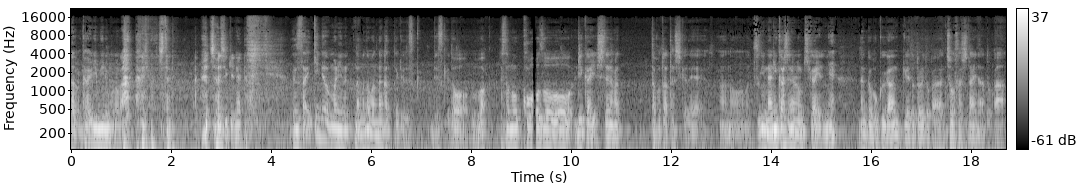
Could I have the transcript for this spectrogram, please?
あ帰り見るものがありましたね。正直ね。最近ではあんまり生々なかったけどですけどその構造を理解してなかったことは確かであの次何かしらの機会にねなんか僕がアンケート取るとか調査したいなとか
